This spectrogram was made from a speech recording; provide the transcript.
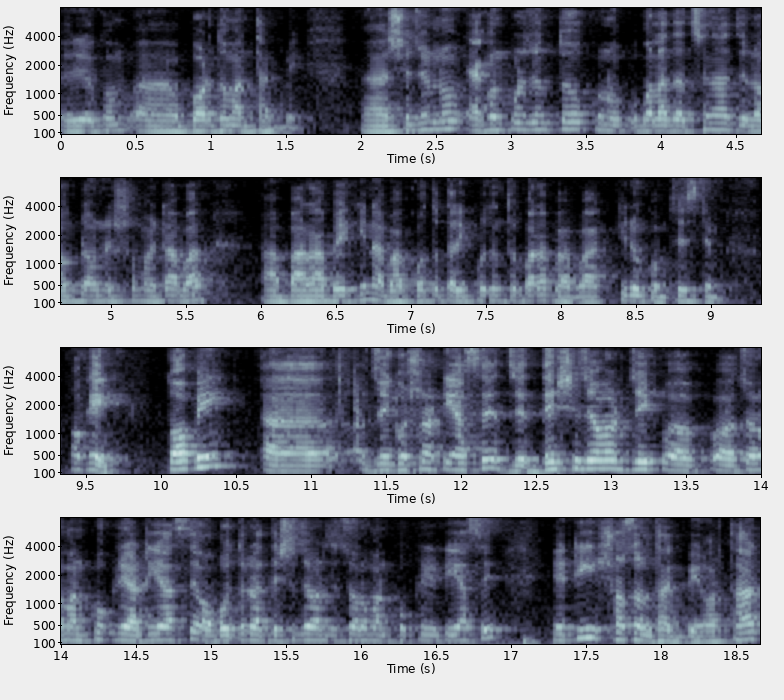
এরকম বর্ধমান থাকবে। সেজন্য এখন পর্যন্ত কোনো বলা যাচ্ছে না যে লকডাউনের সময়টা আবার বাড়াবে কিনা বা কত তারিখ পর্যন্ত বাড়াবে বা কীরকম সিস্টেম ওকে তবে যে ঘোষণাটি আছে যে দেশে যাওয়ার যে চলমান প্রক্রিয়াটি আছে অবৈধরা দেশে যাওয়ার যে চলমান প্রক্রিয়াটি আছে, এটি সচল থাকবে। অর্থাৎ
